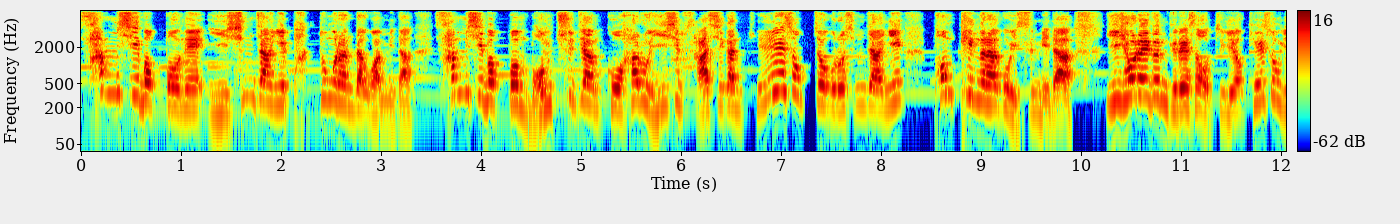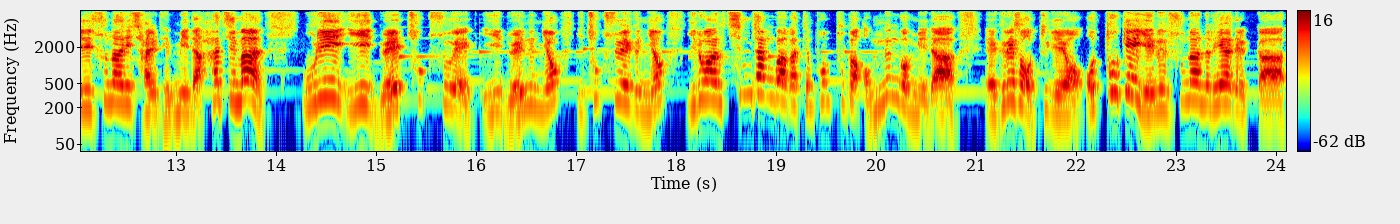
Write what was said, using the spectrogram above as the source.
30억 번의 이 심장이 박동을 한다고 합니다. 30억 번 멈추지 않고 하루 24시간 계속적으로 심장이 펌핑을 하고 있습니다. 이 혈액은 그래서 어떻게 해요? 계속 이 순환이 잘 됩니다. 하지만 우리 이 뇌 척수액, 이 뇌는요, 이 척수액은요, 이러한 심장과 같은 펌프가 없는 겁니다. 예, 그래서 어떻게 해요? 어떻게 얘는 순환을 해야 될까?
